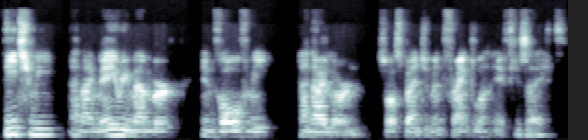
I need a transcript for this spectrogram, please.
Teach me and I may remember. Involve me and I learn. Zoals Benjamin Franklin heeft gezegd.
